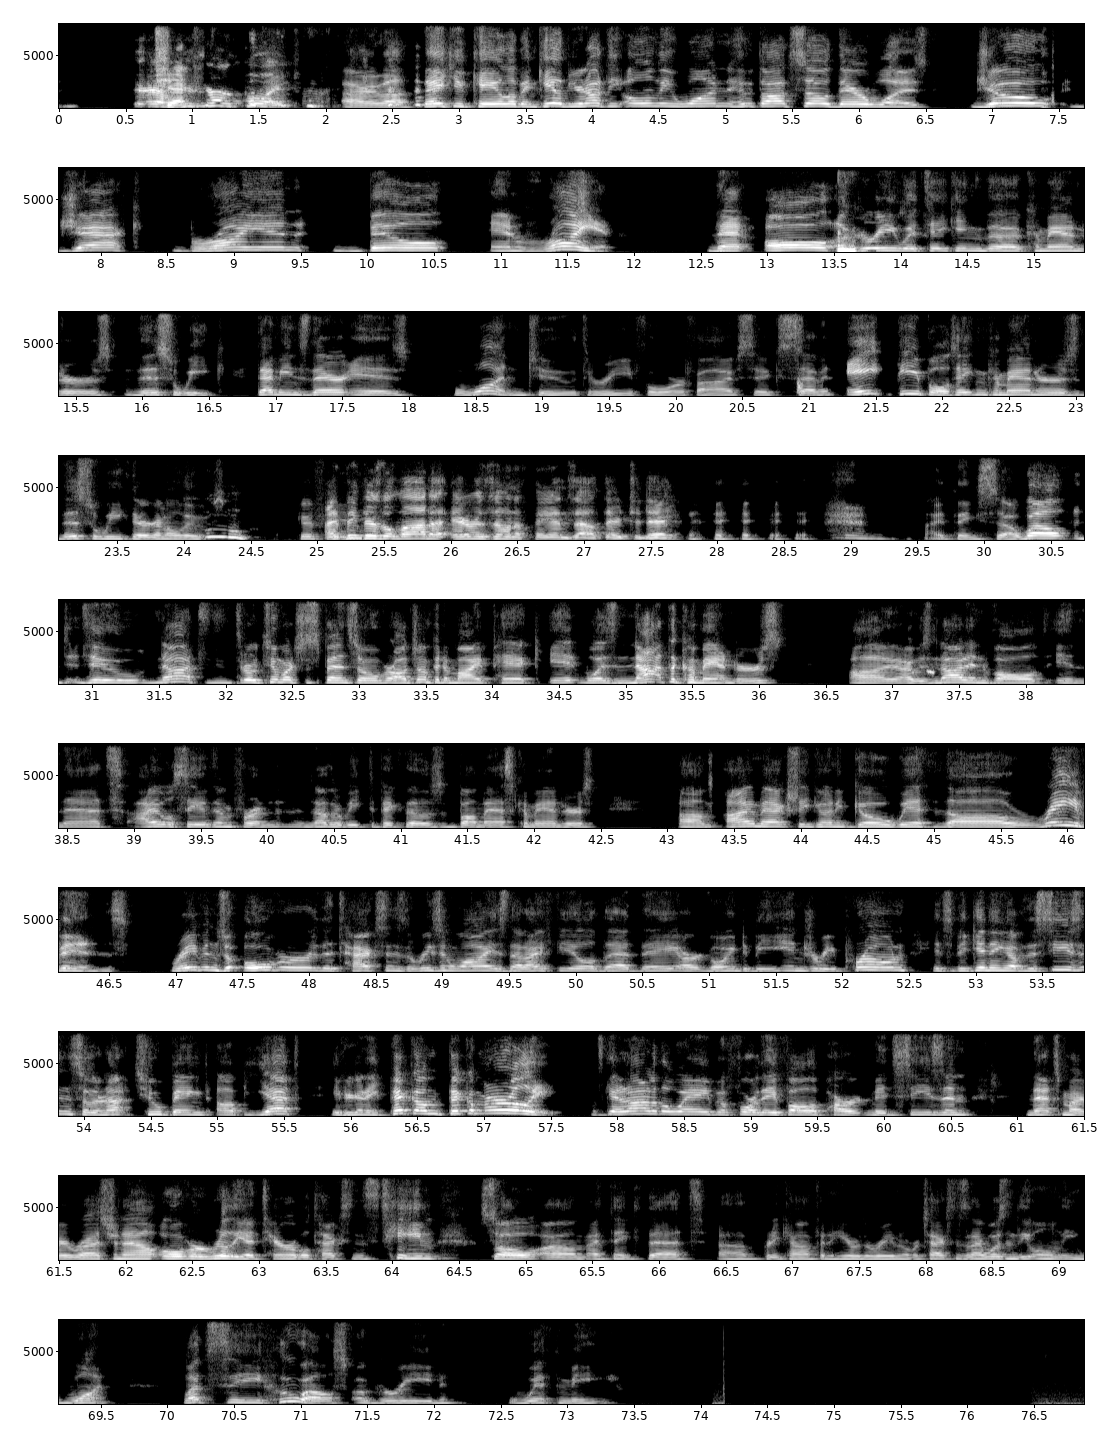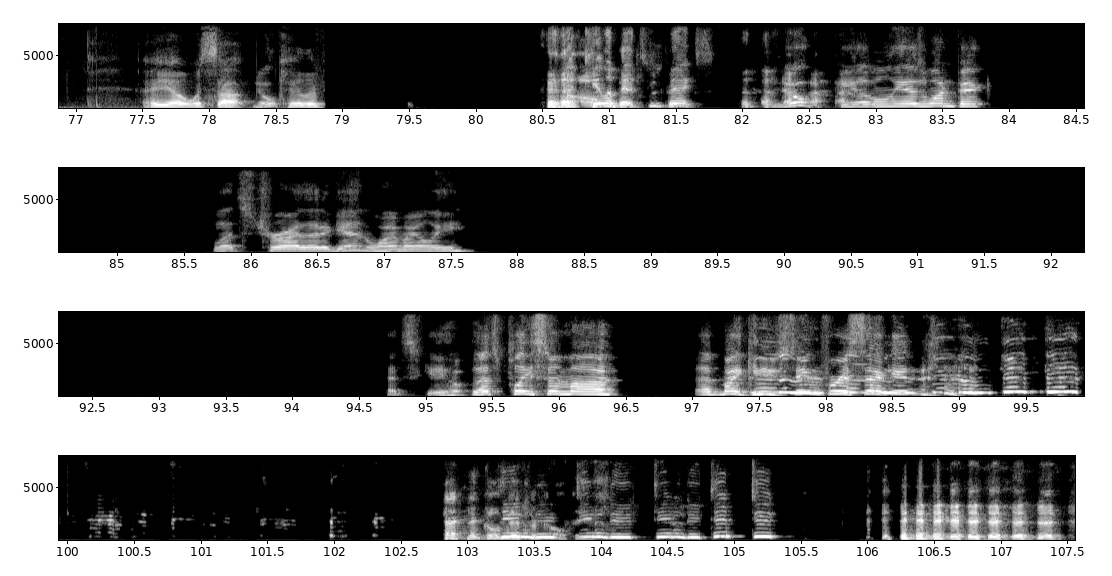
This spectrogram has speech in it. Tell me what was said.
Yeah, Check. he's got a point. All right. Well, thank you, Caleb. And Caleb, you're not the only one who thought so. There was Joe, Jack, Brian, Bill, and Ryan that all mm-hmm. agree with taking the commanders this week. That means there is one, two, three, four, five, six, seven, eight people taking commanders this week. They're going to lose. Good for I you think there's a lot of Arizona fans out there today. I think so. Well, to not throw too much suspense over, I'll jump into my pick. It was not the Commanders. Uh, I was not involved in that. I will save them for an- another week to pick those bum ass Commanders. Um, I'm actually going to go with the Ravens. Ravens over the Texans. The reason why is that I feel that they are going to be injury prone. It's beginning of the season, so they're not too banged up yet. If you're going to pick them, pick them early. Let's get it out of the way before they fall apart mid-season. And that's my rationale over really a terrible Texans team. So um, I think that uh, pretty confident here with the Raven over Texans, and I wasn't the only one. Let's see who else agreed with me. Hey yo, what's up? Nope. Caleb. Uh-oh. Caleb had two picks. Nope, Caleb only has one pick. Let's try that again. Why am I only? Let's let's play some. uh, uh Mike, can you sing for a second? Technical difficulties.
